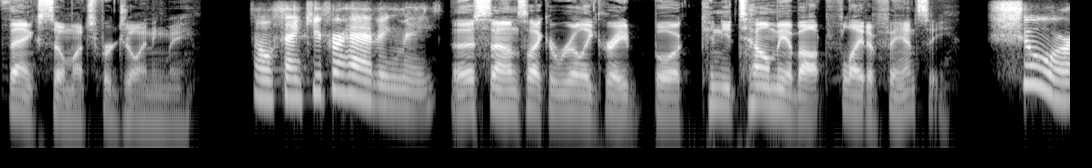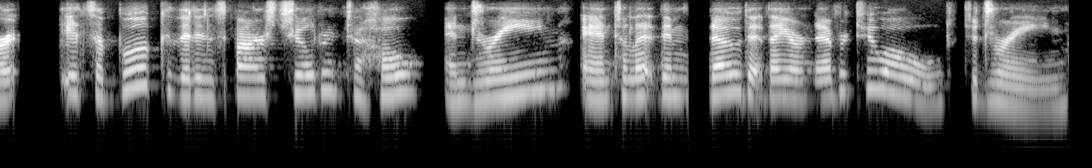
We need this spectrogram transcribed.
thanks so much for joining me. Oh, thank you for having me. This sounds like a really great book. Can you tell me about Flight of Fancy? Sure. It's a book that inspires children to hope and dream and to let them know that they are never too old to dream.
